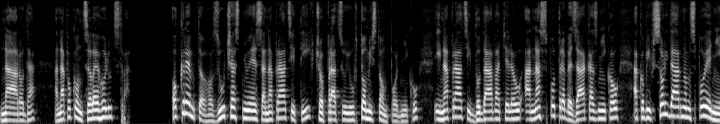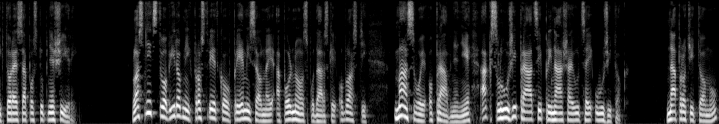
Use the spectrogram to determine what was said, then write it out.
národa a napokon celého ľudstva. Okrem toho zúčastňuje sa na práci tých, čo pracujú v tom istom podniku, i na práci dodávateľov a na spotrebe zákazníkov, akoby v solidárnom spojení, ktoré sa postupne šíri. Vlastníctvo výrobných prostriedkov v priemyselnej a poľnohospodárskej oblasti má svoje oprávnenie, ak slúži práci prinášajúcej úžitok. Naproti tomu,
